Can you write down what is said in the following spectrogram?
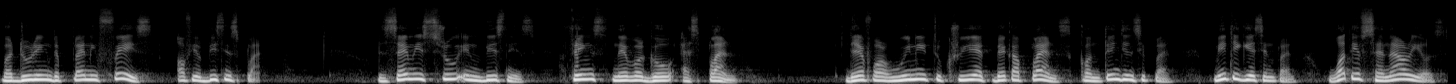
but during the planning phase of your business plan. The same is true in business. Things never go as planned. Therefore, we need to create backup plans, contingency plan, mitigation plan, what if scenarios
